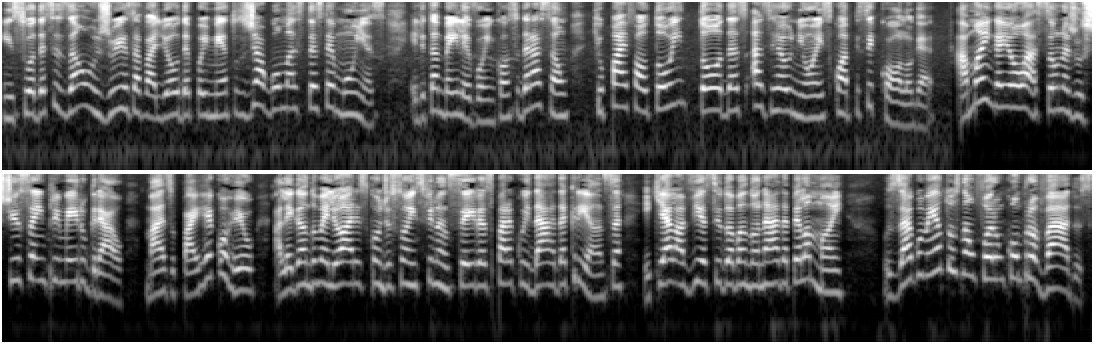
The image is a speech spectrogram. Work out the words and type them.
Em sua decisão, o juiz avaliou depoimentos de algumas testemunhas. Ele também levou em consideração que o pai faltou em todas as reuniões com a psicóloga. A mãe ganhou a ação na justiça em primeiro grau, mas o pai recorreu, alegando melhores condições financeiras para cuidar da criança e que ela havia sido abandonada pela mãe. Os argumentos não foram comprovados,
